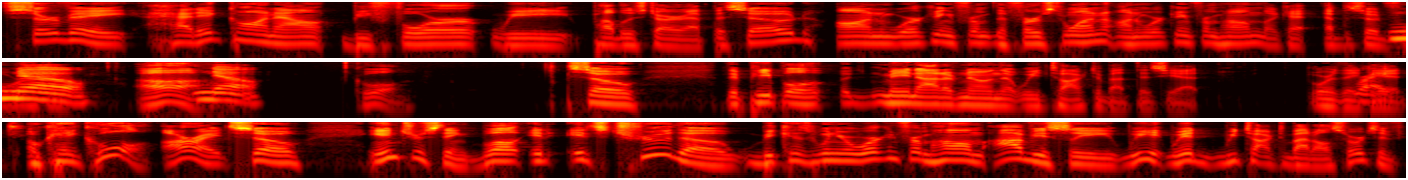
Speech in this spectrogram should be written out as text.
survey had it gone out before we published our episode on working from the first one on working from home, like episode four. No. Ah, No. cool. So the people may not have known that we talked about this yet. Or they Right. did. Okay, cool. All right. So interesting. Well, it, it's true though, because when you're working from home, obviously we we, had, we talked about all sorts of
